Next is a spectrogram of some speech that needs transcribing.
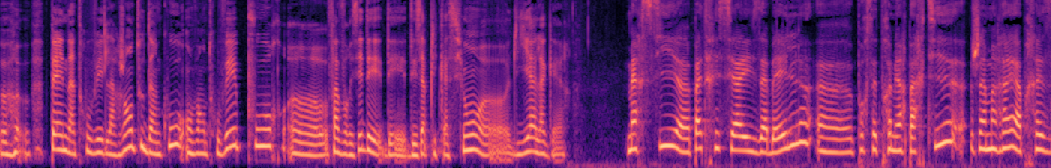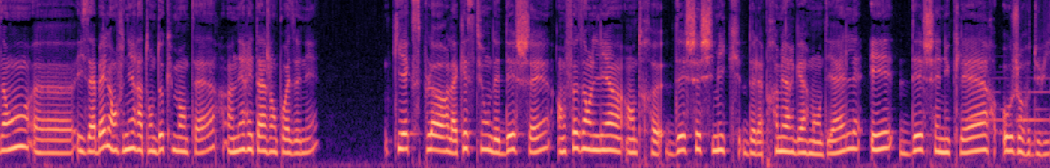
peinent à trouver de l'argent, tout d'un coup, on va en trouver pour favoriser des applications liées à la guerre. Merci euh, Patricia et Isabelle euh, pour cette première partie. J'aimerais à présent, euh, Isabelle, en venir à ton documentaire Un héritage empoisonné, qui explore la question des déchets en faisant lien entre déchets chimiques de la Première Guerre mondiale et déchets nucléaires aujourd'hui.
